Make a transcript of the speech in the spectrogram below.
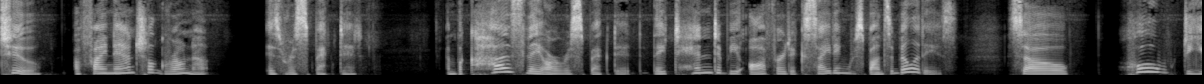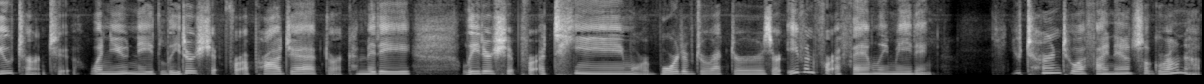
Two, a financial grown up is respected. And because they are respected, they tend to be offered exciting responsibilities. So, who do you turn to when you need leadership for a project or a committee, leadership for a team or a board of directors, or even for a family meeting? You turn to a financial grown up.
